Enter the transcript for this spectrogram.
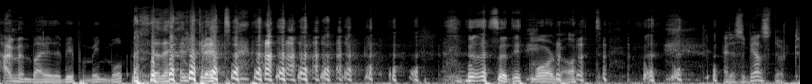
Nei, men bare det blir på min måte. Det er det helt greit. det er er ditt mål med alt. Eller så blir han snurt.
